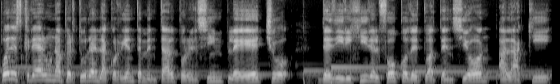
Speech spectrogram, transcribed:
Puedes crear una apertura en la corriente mental por el simple hecho de dirigir el foco de tu atención al aquí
